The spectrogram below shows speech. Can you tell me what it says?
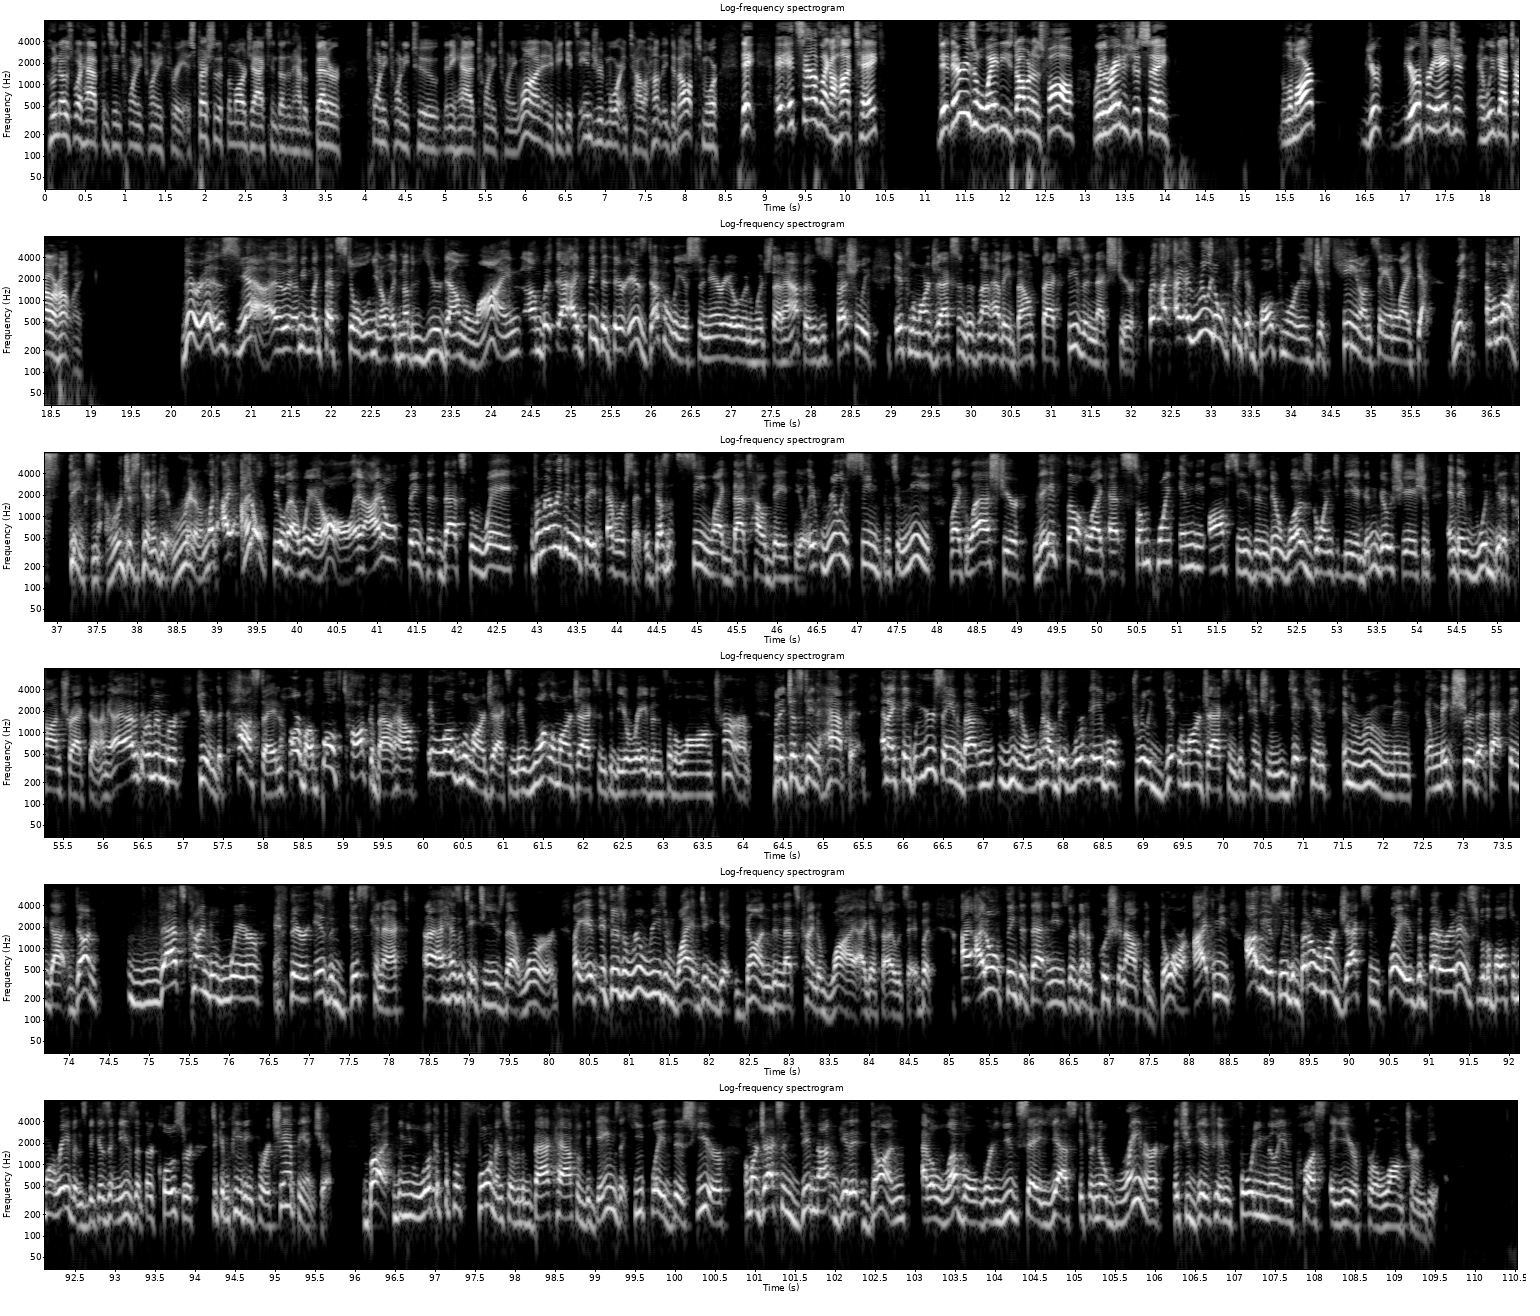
who knows what happens in 2023, especially if Lamar Jackson doesn't have a better 2022 than he had 2021 and if he gets injured more and Tyler Huntley develops more. They it sounds like a hot take. There is a way these dominoes fall where the Ravens just say, "Lamar, you're you're a free agent and we've got Tyler Huntley." There is, yeah. I mean, like that's still, you know, another year down the line. Um, but I think that there is definitely a scenario in which that happens, especially if Lamar Jackson does not have a bounce back season next year. But I, I really don't think that Baltimore is just keen on saying, like, yeah, we and Lamar stinks now. We're just gonna get rid of him. Like I, I don't feel that way at all, and I don't think that that's the way. From everything that they've ever said, it doesn't seem like that's how they feel. It really seemed to me like last year they felt like at some point in the offseason there was going to be a good negotiation and they would get a contract done. I mean, I, I remember hearing DeCosta and Harbaugh both talk about how they love Lamar Jackson. They want Lamar Jackson to be a Raven for the long term, but it just didn't happen. And I think what you're saying about, you know, how they weren't able to really get Lamar Jackson's attention and get him in the room and, you know, make sure that that thing got done. That's kind of where, if there is a disconnect, and I hesitate to use that word. Like, if, if, there's a real reason why it didn't get done, then that's kind of why, I guess I would say. But I, I don't think that that means they're going to push him out the door. I, I mean, obviously, the better Lamar Jackson plays, the better it is for the Baltimore Ravens because it means that they're closer to competing for a championship. But when you look at the performance over the back half of the games that he played this year, Lamar Jackson did not get it done at a level where you'd say, yes, it's a no brainer that you give him 40 million plus a year for a long term deal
